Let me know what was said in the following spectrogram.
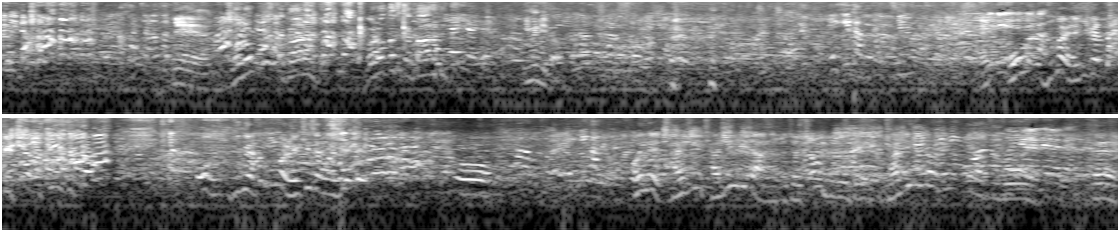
은근이다. 예, 5, 6個しか買わない5、6個しか買わない 이민이다 애기 같아 지금. 애기 어? 같아. 누가 애기 같다. 이렇게 말하는 누가? 어, 누가 한국말 왜 이렇게 잘하지? 잘생 잘생기지 않아서 저 처음 보고 되게 잘생긴다고 생각해가지고. 네.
